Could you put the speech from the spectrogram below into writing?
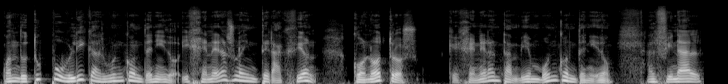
Cuando tú publicas buen contenido y generas una interacción con otros que generan también buen contenido, al final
